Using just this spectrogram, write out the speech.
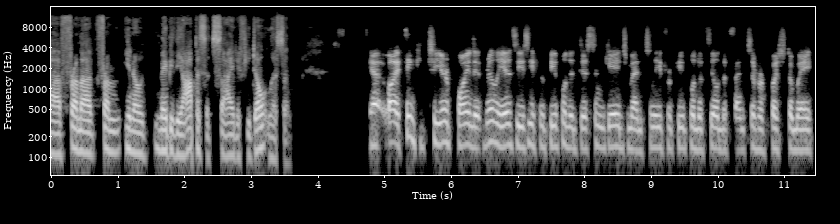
uh, from a from you know maybe the opposite side if you don't listen. Yeah, well, I think to your point, it really is easy for people to disengage mentally, for people to feel defensive or pushed away.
